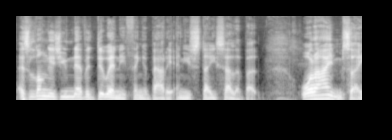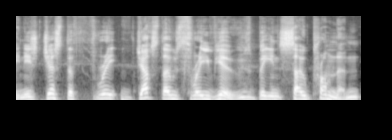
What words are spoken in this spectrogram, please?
as long as you never do anything about it and you stay celibate." What I'm saying is just the three, just those three views being so prominent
